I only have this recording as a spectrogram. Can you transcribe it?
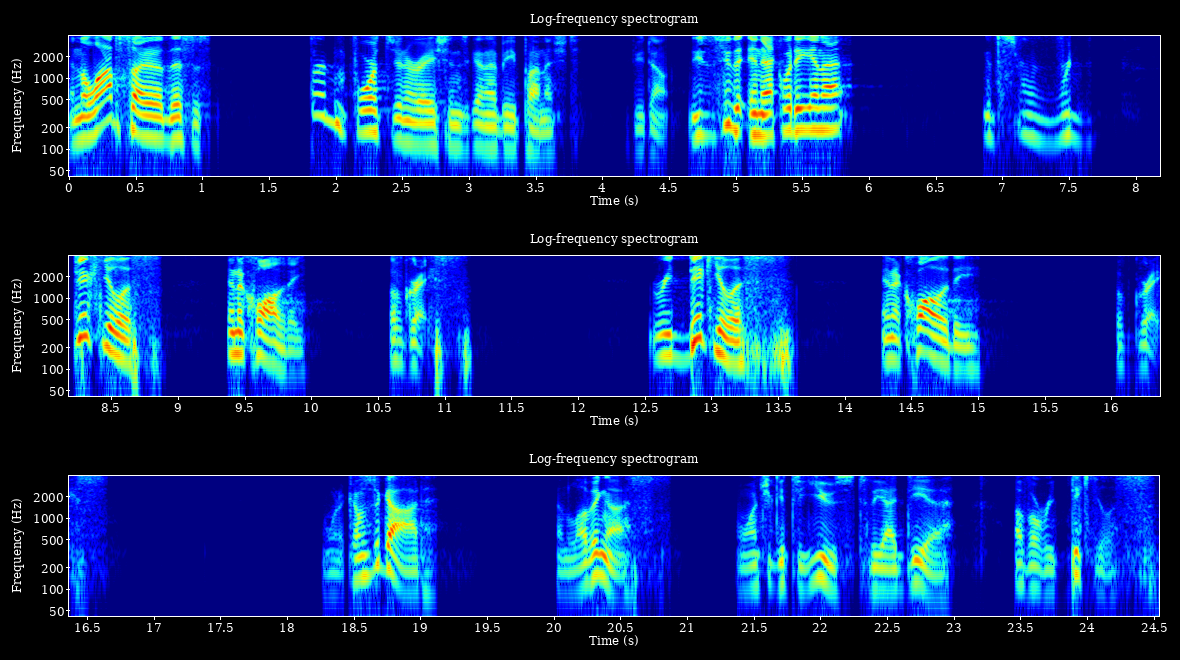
And the lopsided of this is third and fourth generation is going to be punished if you don't. You see the inequity in that? It's ridiculous inequality of grace. Ridiculous inequality of grace. When it comes to God and loving us, I want you to get used to the idea of a ridiculous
